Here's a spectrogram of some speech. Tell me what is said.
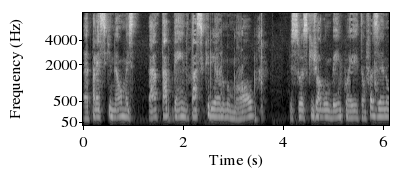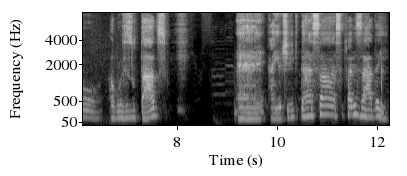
É, parece que não, mas tá, tá tendo, tá se criando no mall pessoas que jogam bem com ele estão fazendo alguns resultados. É, aí eu tive que dar essa, essa atualizada aí.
